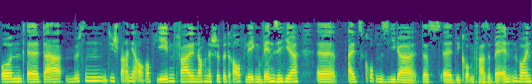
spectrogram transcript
und äh, da müssen die Spanier auch auf jeden Fall noch eine Schippe drauflegen, wenn sie hier äh, als Gruppensieger das, äh, die Gruppenphase beenden wollen.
